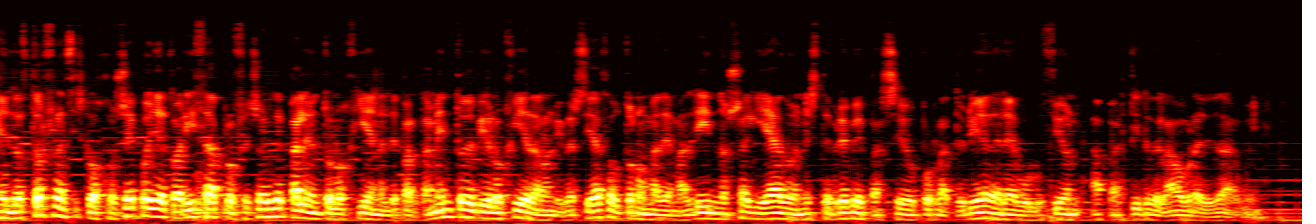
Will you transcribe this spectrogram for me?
El doctor Francisco José Pollato Ariza, profesor de paleontología en el Departamento de Biología de la Universidad Autónoma de Madrid, nos ha guiado en este breve paseo por la teoría de la evolución a partir de la obra de Darwin.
